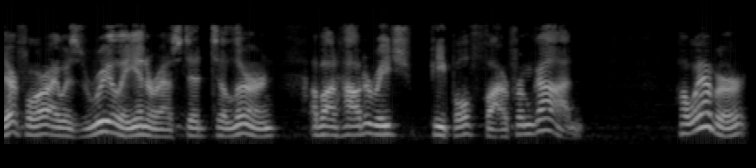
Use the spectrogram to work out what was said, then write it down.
Therefore, I was really interested to learn about how to reach people far from God. However,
